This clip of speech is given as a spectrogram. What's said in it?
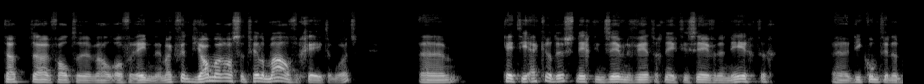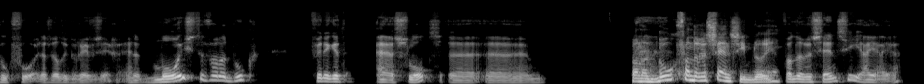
dat, daar valt wel overheen. Maar ik vind het jammer als het helemaal vergeten wordt. Ehm Katie Ecker dus, 1947, 1997. Uh, die komt in het boek voor, dat wilde ik nog even zeggen. En het mooiste van het boek vind ik het uh, slot. Uh, van het boek, van de recensie bedoel je? Van de recensie, ja, ja, ja.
